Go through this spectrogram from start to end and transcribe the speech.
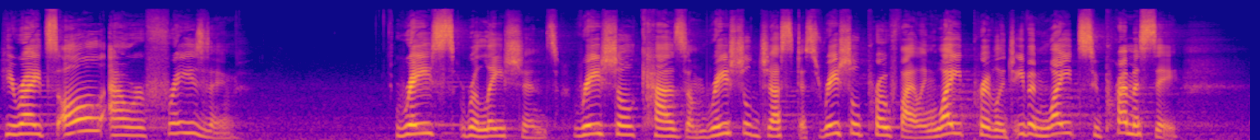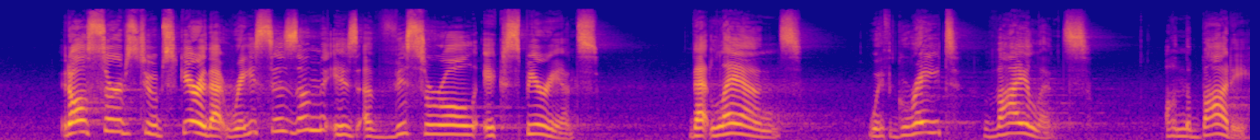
he writes, All our phrasing race relations, racial chasm, racial justice, racial profiling, white privilege, even white supremacy. It all serves to obscure that racism is a visceral experience that lands with great violence on the body.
